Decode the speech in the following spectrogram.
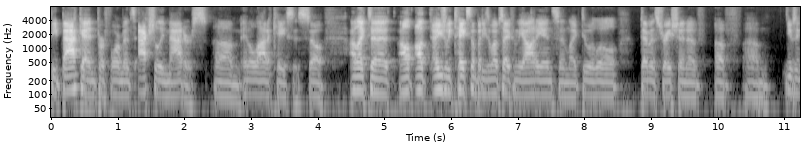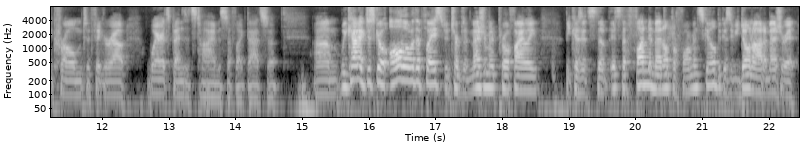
the back end performance actually matters um, in a lot of cases. So I like to I'll, I'll, i usually take somebody's website from the audience and like do a little demonstration of of um, using Chrome to figure out where it spends its time and stuff like that. So um, we kind of just go all over the place in terms of measurement profiling because it's the it's the fundamental performance skill. Because if you don't know how to measure it,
